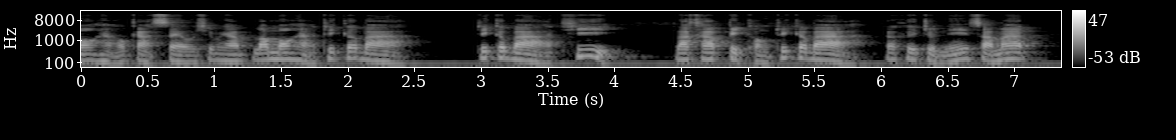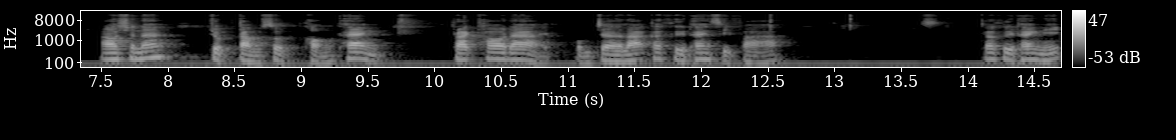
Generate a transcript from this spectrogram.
มองหาโอกาสเซลล์ใช่ไหมครับ เรามองหา trigger bar trigger bar ทริกเกอร์บาร์ที่ราคาปิดของ trigger bar ก็คือจุดนี้สามารถเอาชนะจุดต่ำสุดของแท่ง fractal ได้ ผมเจอละก็คือแท่งสีฟ้า ก็คือแท่งนี้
